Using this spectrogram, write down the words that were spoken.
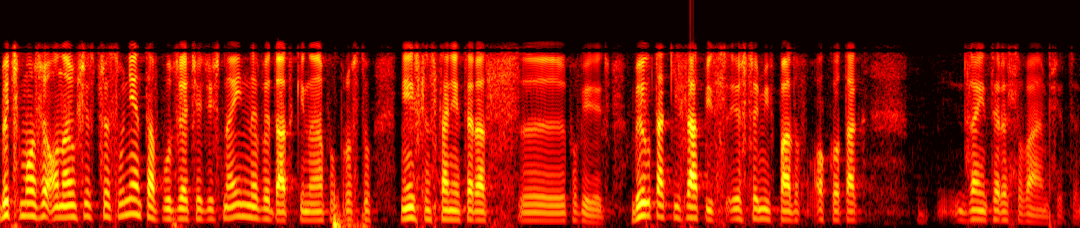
być może ona już jest przesunięta w budżecie gdzieś na inne wydatki, no ja po prostu nie jestem w stanie teraz y, powiedzieć. Był taki zapis, jeszcze mi wpadł w oko tak, zainteresowałem się tym.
